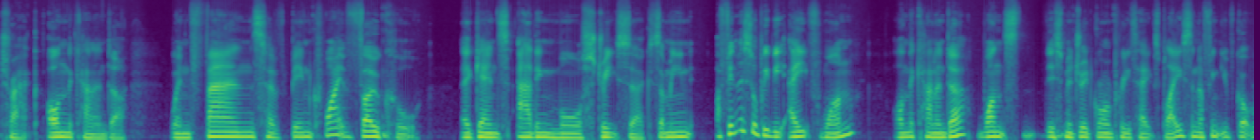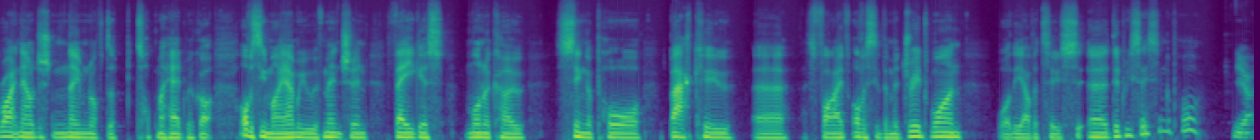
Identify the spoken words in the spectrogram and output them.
track on the calendar when fans have been quite vocal against adding more street circuits. I mean, I think this will be the eighth one on the calendar once this Madrid Grand Prix takes place. And I think you've got right now, just naming off the top of my head, we've got obviously Miami, we've mentioned, Vegas, Monaco, Singapore, Baku, uh, that's five. Obviously the Madrid one. What are the other two? Uh, did we say Singapore? Yeah.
